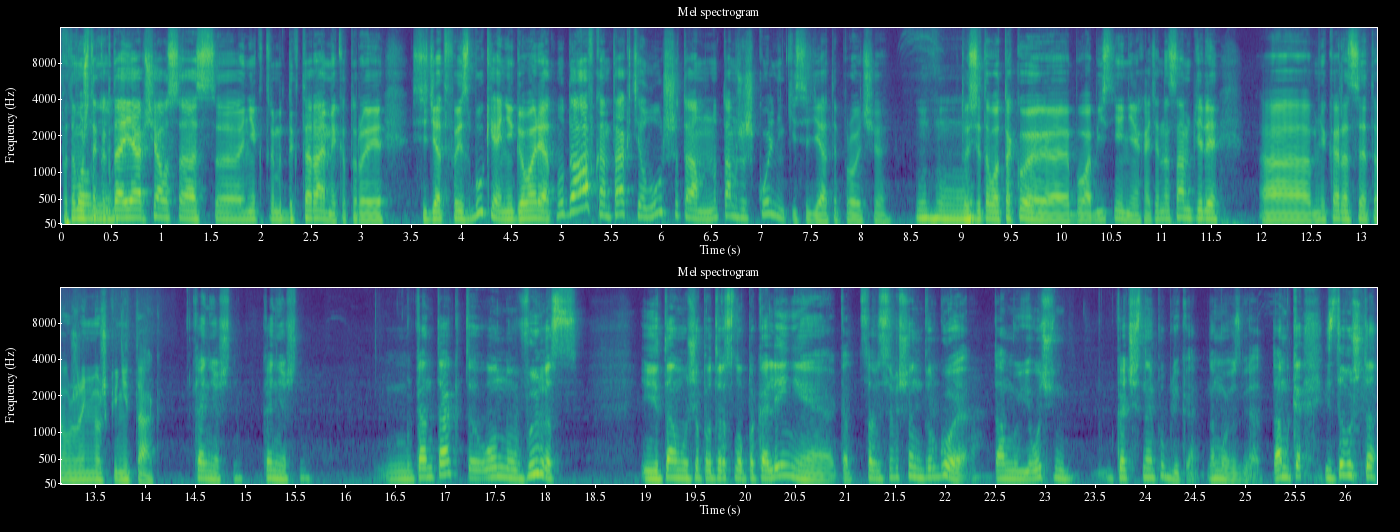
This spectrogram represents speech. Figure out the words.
Потому что, когда я общался с э, некоторыми докторами, которые сидят в Фейсбуке, они говорят, ну да, ВКонтакте лучше там, но там же школьники сидят и прочее. Мгм. То есть это вот такое э, было объяснение. Хотя на самом деле, э, мне кажется, это уже немножко не так. Конечно, конечно. Контакт, он вырос, и там уже подросло поколение, ко- со- совершенно другое. Там очень качественная публика, на мой взгляд. Там из-за того, что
